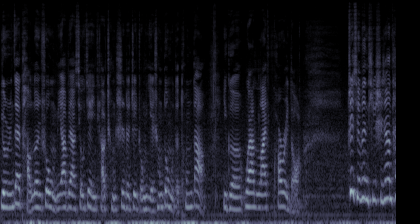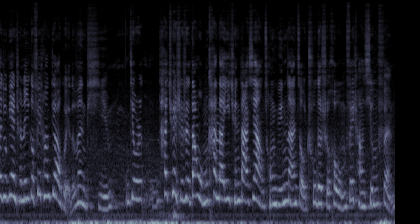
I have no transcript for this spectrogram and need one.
有人在讨论说，我们要不要修建一条城市的这种野生动物的通道，一个 Wildlife Corridor。这些问题实际上它就变成了一个非常吊诡的问题，就是它确实是，当我们看到一群大象从云南走出的时候，我们非常兴奋。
